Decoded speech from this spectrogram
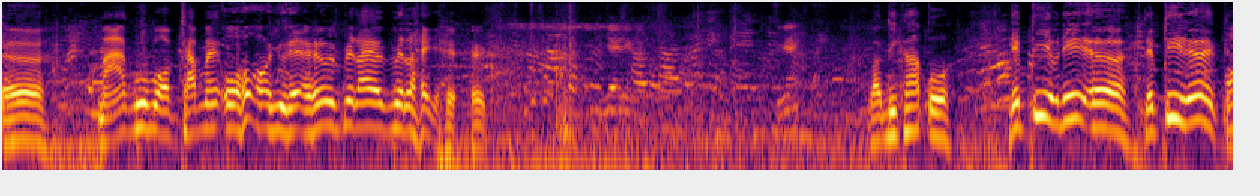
เออ หมากูบอบช้ำไหมโอ้โอ้อยู่เลยเออไม่เป็นไรไม่เป็นไรสวัสดีครับโอ้เต็มที่วันนี้เออเต็มที่เลยพอ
